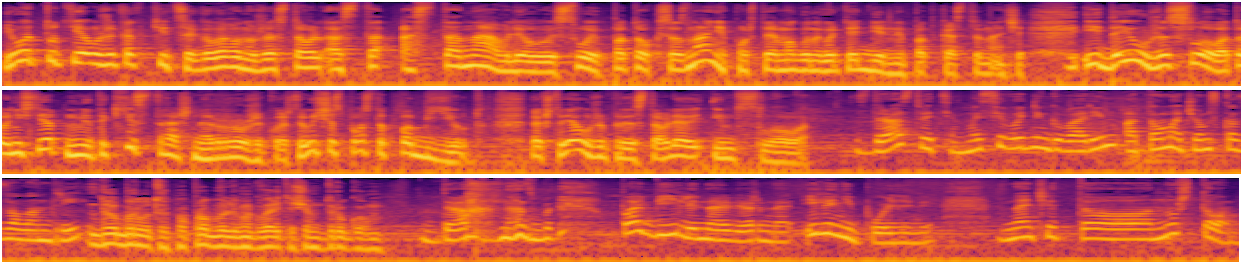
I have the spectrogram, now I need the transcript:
И вот тут я уже как птица говорю, уже останавливаю свой поток сознания, потому что я могу наговорить отдельный подкаст иначе, и даю уже слово. А то они сидят, у меня такие такие страшные рожи корчат, его сейчас просто побьют. Так что я уже предоставляю им слово. Здравствуйте, мы сегодня говорим о том, о чем сказал Андрей. Доброе утро, попробовали мы говорить о чем-то другом. Да, нас бы побили, наверное, или не поняли. Значит, э, ну что,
